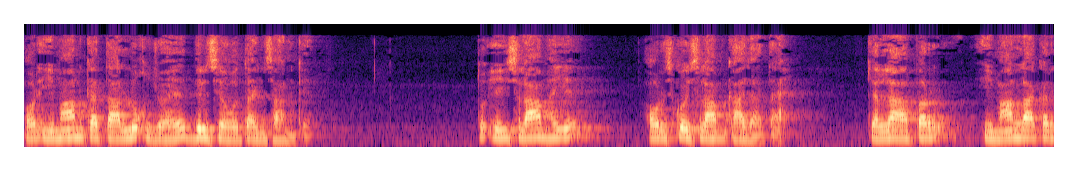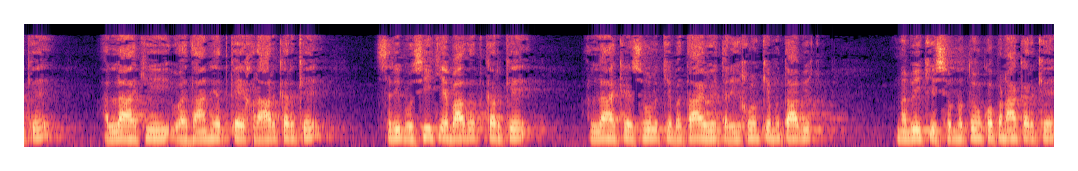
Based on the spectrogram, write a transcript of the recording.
اور ایمان کا تعلق جو ہے دل سے ہوتا ہے انسان کے۔ تو یہ اسلام ہے یہ، اور اس کو اسلام کہا جاتا ہے کہ اللہ پر ایمان لا کر کے، اللہ کی ودانیت کا اقرار کر کے، صرف اسی کی عبادت کر کے، اللہ کے رسول کے بتائے ہوئے طریقوں کے مطابق نبی کی سنتوں کو اپنا کر کے،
